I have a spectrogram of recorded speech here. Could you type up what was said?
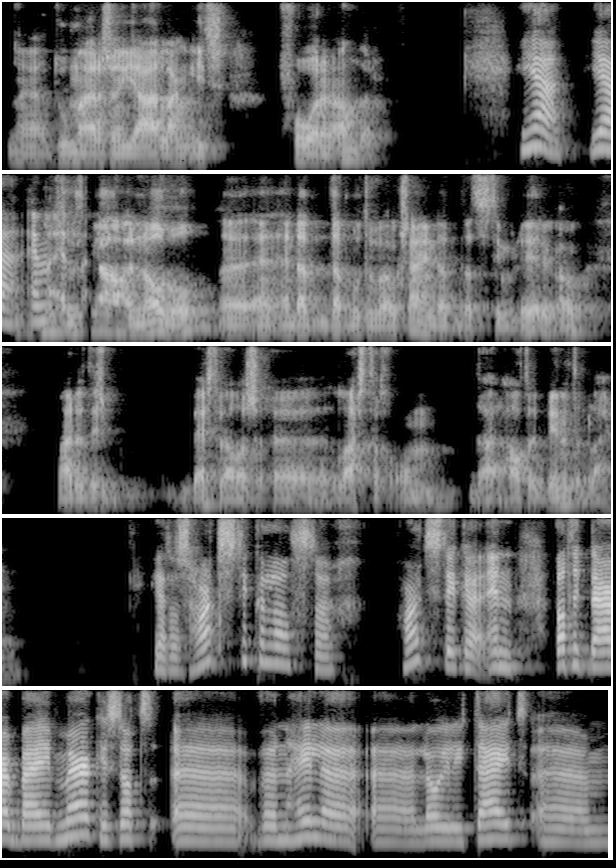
nou ja, doe maar eens een jaar lang iets voor een ander. Ja, ja. En, sociaal en nobel, eh, en, en dat, dat moeten we ook zijn, dat, dat stimuleer ik ook. Maar het is best wel eens eh, lastig om daar altijd binnen te blijven. Ja, dat is hartstikke lastig. Hartstikke. En wat ik daarbij merk is dat eh, we een hele loyaliteit ehm,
